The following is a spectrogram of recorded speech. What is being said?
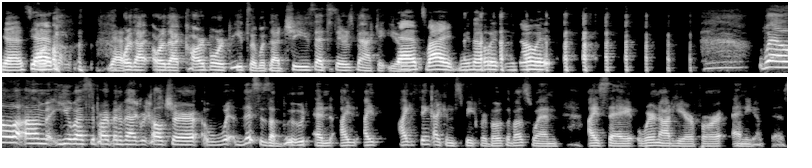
Yes, yes, Or, yes. or that or that cardboard pizza with that cheese that stares back at you. That's right. You know it. You know it. well, um, U.S. Department of Agriculture, w- this is a boot, and I, I, I think I can speak for both of us when I say we're not here for any of this.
